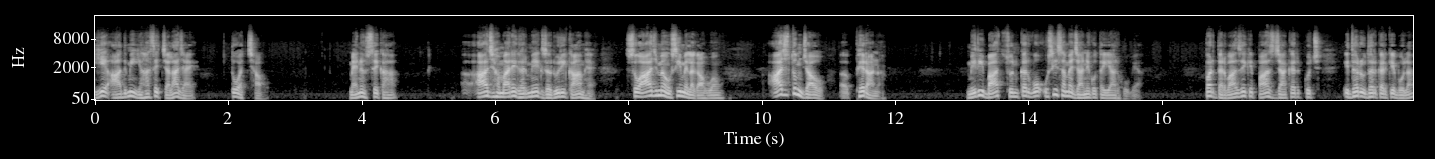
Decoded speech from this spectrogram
ये आदमी यहाँ से चला जाए तो अच्छा हो। मैंने उससे कहा, आज हमारे घर में एक ज़रूरी काम है, सो आज मैं उसी में लगा हुआ हूँ। आज तुम जाओ, फिर आना। मेरी बात सुनकर वो उसी समय जाने को तैयार हो गया। पर दरवाजे के पास जाकर कुछ इधर उधर करके बोला,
